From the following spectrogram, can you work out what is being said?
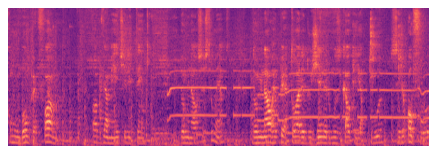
como um bom performer, obviamente ele tem que dominar o seu instrumento, dominar o repertório do gênero musical que ele atua, seja qual for,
